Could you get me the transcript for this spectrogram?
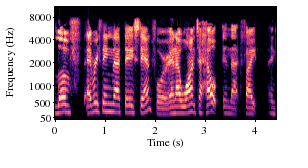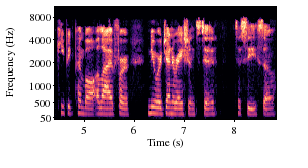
love everything that they stand for. And I want to help in that fight and keeping pinball alive for newer generations to, to see. So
